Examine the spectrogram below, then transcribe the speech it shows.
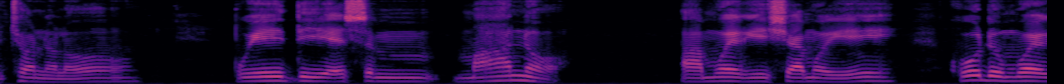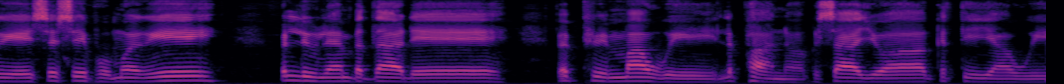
အထော်နော်လော ပွေဒီအစမာနောအမွေကြီးရှာမွေကြီးခိုးဒုံမွဲရေဆစ်စစ်ဖို့မွဲရေပလူလန်ပတတဲ့ပဖေမဝေလဖာနောကစားရွာကတိယဝေ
